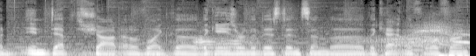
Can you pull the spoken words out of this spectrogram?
a in depth shot of like the the gazer in the distance and the the cat in the forefront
